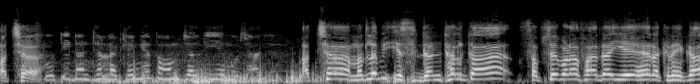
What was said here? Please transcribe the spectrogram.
अच्छा। छोटी डंठल रखेंगे तो हम जल्दी ये मुरझा जाए। अच्छा मतलब इस डंठल का सबसे बड़ा फ़ायदा ये है रखने का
